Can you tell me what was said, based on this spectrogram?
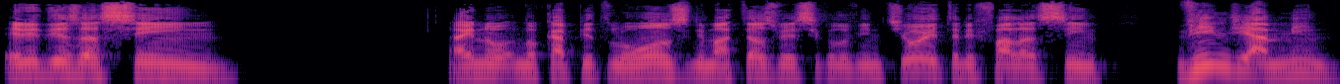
ele diz assim, aí no, no capítulo 11 de Mateus, versículo 28, ele fala assim: Vinde a mim,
